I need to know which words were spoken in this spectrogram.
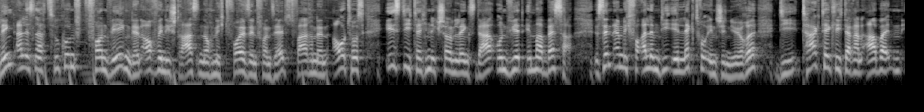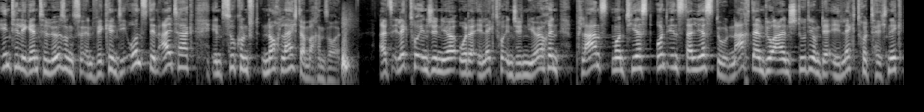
Klingt alles nach Zukunft von wegen, denn auch wenn die Straßen noch nicht voll sind von selbstfahrenden Autos, ist die Technik schon längst da und wird immer besser. Es sind nämlich vor allem die Elektroingenieure, die tagtäglich daran arbeiten, intelligente Lösungen zu entwickeln, die uns den Alltag in Zukunft noch leichter machen sollen. Als Elektroingenieur oder Elektroingenieurin planst, montierst und installierst du nach deinem dualen Studium der Elektrotechnik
